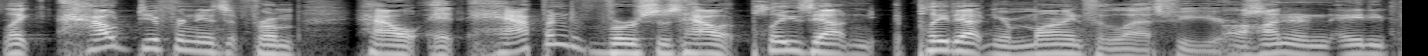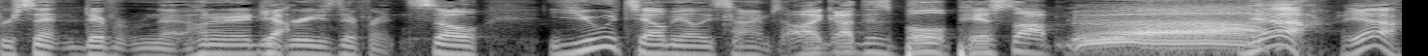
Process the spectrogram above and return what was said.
Like, how different is it from how it happened versus how it plays out and played out in your mind for the last few years? 180% different from that. 180 Yeah. degrees different. So you would tell me all these times, oh, I got this bull pissed off. Yeah, yeah,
